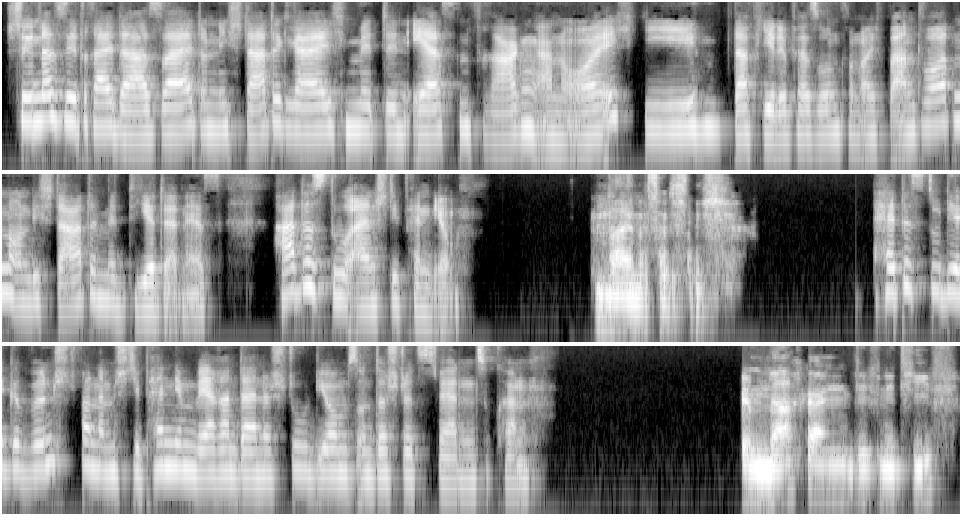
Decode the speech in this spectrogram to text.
Schön, dass ihr drei da seid und ich starte gleich mit den ersten Fragen an euch. Die darf jede Person von euch beantworten und ich starte mit dir, Dennis. Hattest du ein Stipendium? Nein, das hatte ich nicht. Hättest du dir gewünscht, von einem Stipendium während deines Studiums unterstützt werden zu können? Im Nachgang definitiv.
